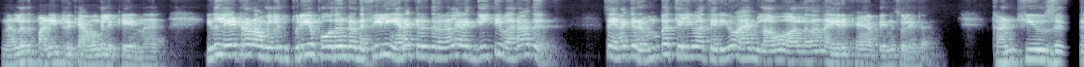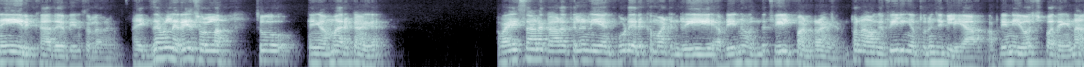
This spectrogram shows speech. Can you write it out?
நல்லது பண்ணிட்டு இருக்கேன் அவங்களுக்கேன்னு. இது லேட்டராக அவங்களுக்கு புரிய போகுதுன்ற அந்த ஃபீலிங் எனக்கு இருக்கிறதுனால எனக்கு கில்ட்டி வராது. ஸோ எனக்கு ரொம்ப தெளிவாக தெரியும். ஐ அம் லவ் ஆல்ல தான் நான் இருக்கேன் அப்படின்னு சொல்லிட்டேன் கன்ஃபியூசனே இருக்காது அப்படின்னு சொல்லுறாங்க எக்ஸாம்பிள் நிறைய சொல்லலாம். ஸோ எங்கள் அம்மா இருக்காங்க. வயசான காலத்துல நீ என் கூட இருக்க மாட்டேன்றியே அப்படின்னு வந்து ஃபீல் பண்றாங்க. இப்போ நான் அவங்க ஃபீலிங்கை புரிஞ்சுக்கலையா? அப்படின்னு யோசிச்சு பார்த்தீங்கன்னா,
